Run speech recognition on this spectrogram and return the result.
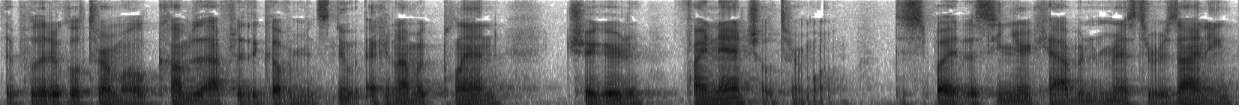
The political turmoil comes after the government's new economic plan triggered financial turmoil. Despite a senior cabinet minister resigning,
